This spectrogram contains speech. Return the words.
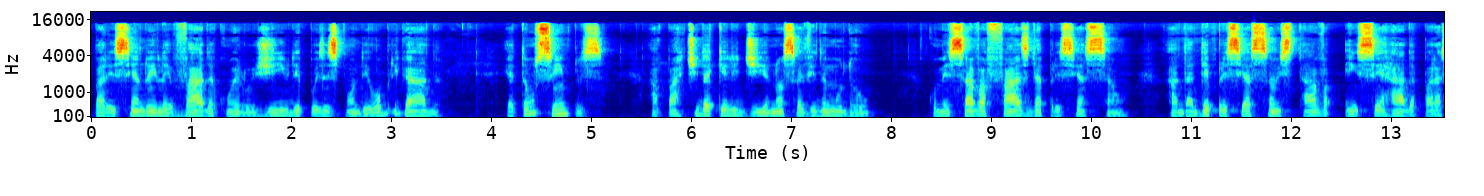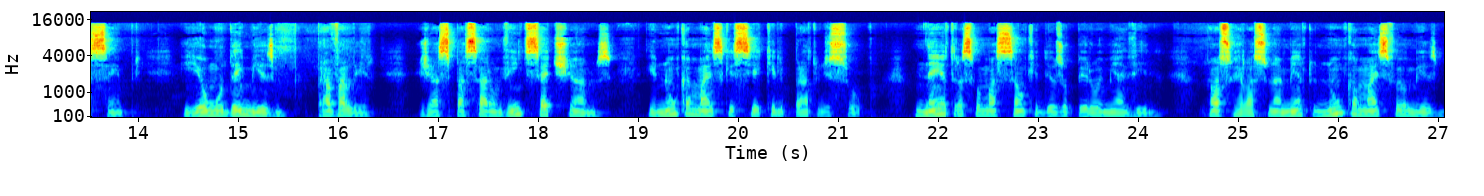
parecendo elevada com elogio, e depois respondeu: Obrigada. É tão simples. A partir daquele dia, nossa vida mudou. Começava a fase da apreciação. A da depreciação estava encerrada para sempre. E eu mudei mesmo, para valer. Já se passaram 27 anos e nunca mais esqueci aquele prato de sopa, nem a transformação que Deus operou em minha vida. Nosso relacionamento nunca mais foi o mesmo.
